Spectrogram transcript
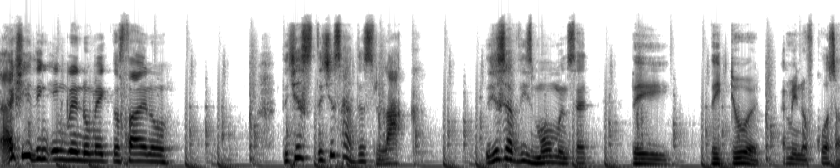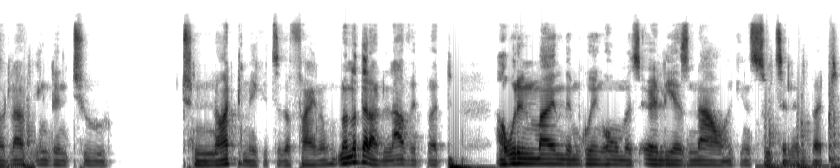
I actually think England will make the final. They just they just have this luck. They just have these moments that they they do it. I mean, of course, I would love England to to not make it to the final. No, not that I'd love it, but I wouldn't mind them going home as early as now against Switzerland. But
